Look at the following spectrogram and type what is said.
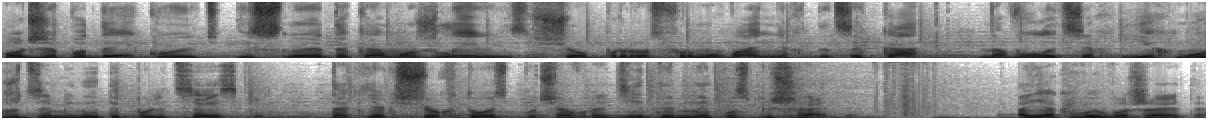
Отже, подейкують, існує така можливість, що при розформуваннях ТЦК на вулицях їх можуть замінити поліцейські. Так якщо хтось почав радіти, не поспішайте. А як ви вважаєте,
